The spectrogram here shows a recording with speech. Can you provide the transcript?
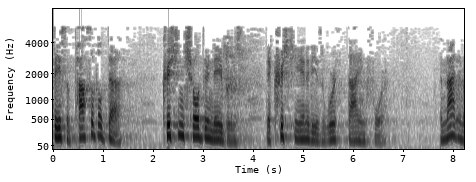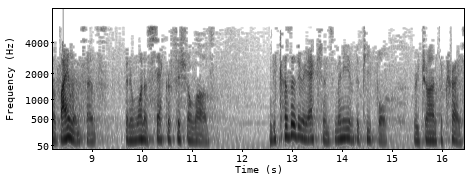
face of possible death, Christians showed their neighbors that Christianity is worth dying for. And not in a violent sense, but in one of sacrificial love. And because of their actions, many of the people were drawn to Christ.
